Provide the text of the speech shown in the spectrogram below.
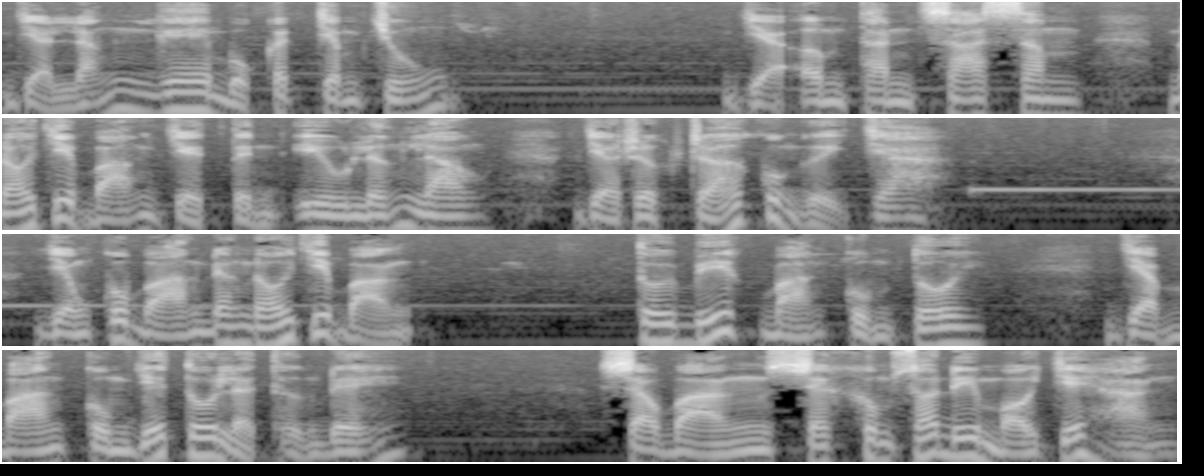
và lắng nghe một cách chăm chú. Và âm thanh xa xăm nói với bạn về tình yêu lớn lao và rực rỡ của người cha. Giọng của bạn đang nói với bạn Tôi biết bạn cùng tôi và bạn cùng với tôi là Thượng Đế. Sao bạn sẽ không xóa đi mọi giới hạn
